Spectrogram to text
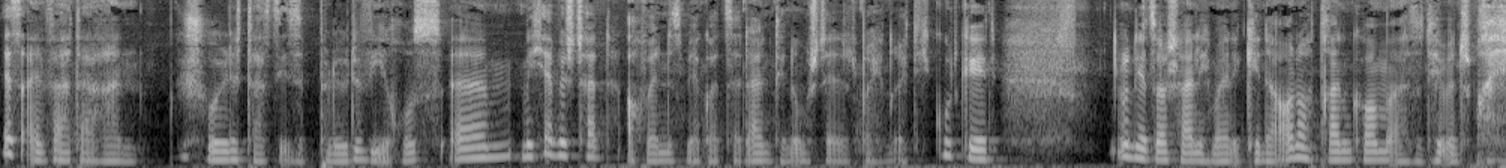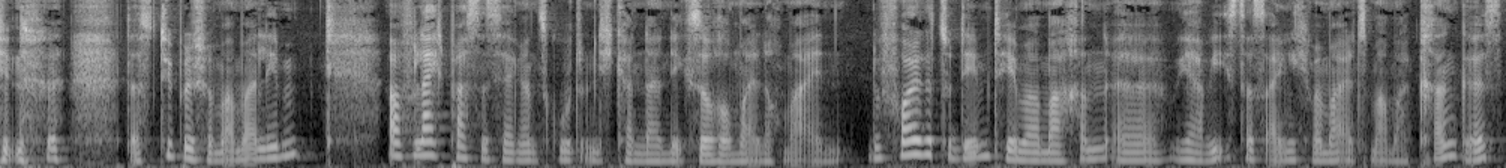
ist einfach daran geschuldet, dass diese blöde Virus ähm, mich erwischt hat, auch wenn es mir Gott sei Dank den Umständen entsprechend richtig gut geht. Und jetzt wahrscheinlich meine Kinder auch noch drankommen, also dementsprechend das typische Mama-Leben. Aber vielleicht passt es ja ganz gut und ich kann dann nächste Woche mal nochmal eine Folge zu dem Thema machen. Äh, ja, wie ist das eigentlich, wenn man als Mama krank ist?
